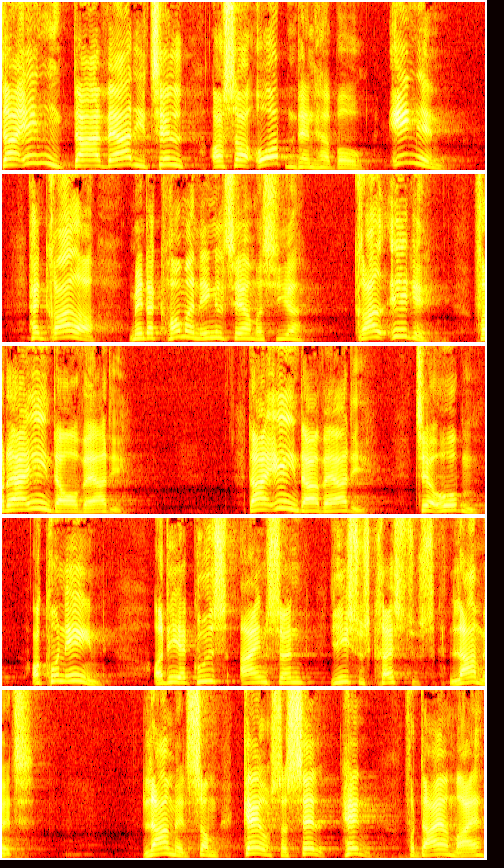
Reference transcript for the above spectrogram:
Der er ingen, der er værdig til at så åbne den her bog. Ingen. Han græder, men der kommer en engel til ham og siger, græd ikke, for der er en, der er værdig. Der er en, der er værdig til at åbne, og kun en, og det er Guds egen søn, Jesus Kristus, lammet. Lammet, som gav sig selv hen for dig og mig.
